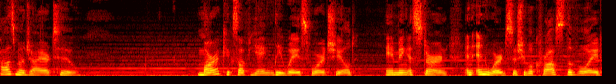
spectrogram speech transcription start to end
Cosmogyre 2 Mara kicks off Yang Liwei's forward shield, aiming astern and inward so she will cross the void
